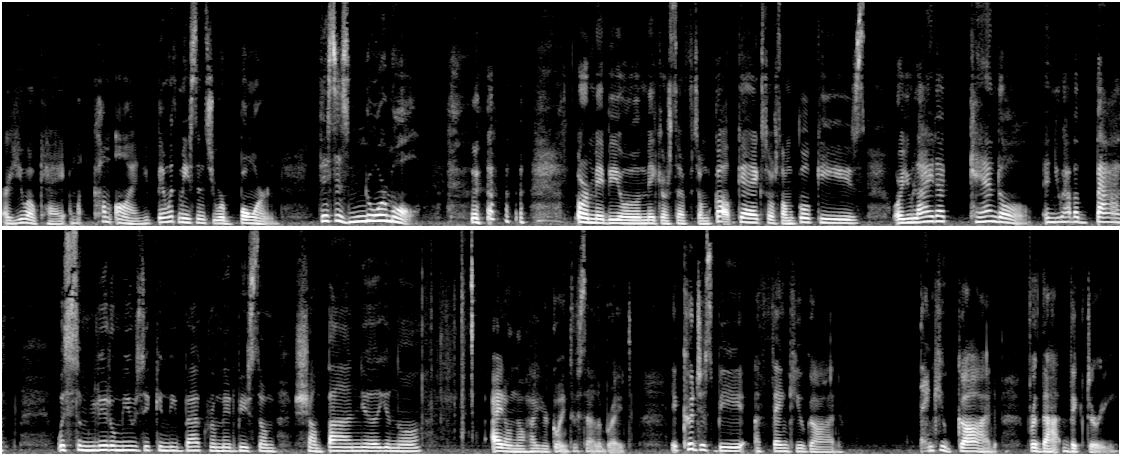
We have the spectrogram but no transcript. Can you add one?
are you okay? I'm like, come on. You've been with me since you were born. This is normal. or maybe you'll make yourself some cupcakes or some cookies, or you light a candle and you have a bath with some little music in the background, maybe some champagne, you know. I don't know how you're going to celebrate. It could just be a thank you, God. Thank you, God, for that victory.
